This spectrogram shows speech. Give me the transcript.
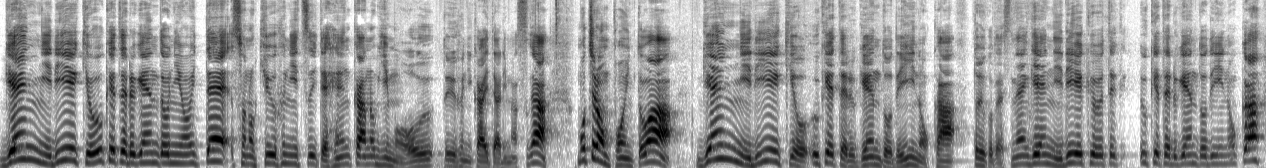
現に利益を受けている限度においてその給付について返還の義務を負うというふうに書いてありますがもちろんポイントは現に利益を受けている限度でいいのかということですね。現に利益を受けている限度でいいのか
